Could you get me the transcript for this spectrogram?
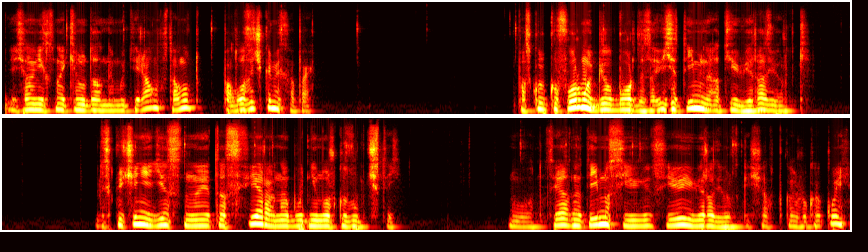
если на них накину данный материал, станут полосочками ХП. Поскольку форма билборда зависит именно от UV развертки. За исключением единственное, эта сфера, она будет немножко зубчатой. Вот. Связано это именно с ее, с ее разверткой. Сейчас покажу какой.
